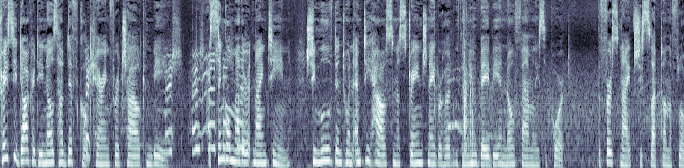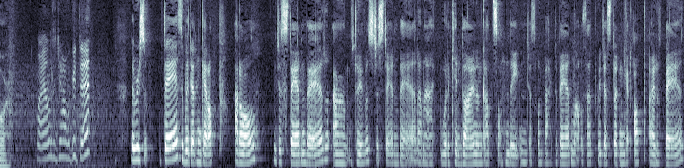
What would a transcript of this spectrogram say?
Tracy Docherty knows how difficult Push. caring for a child can be. Push. Push, a single mother at 19, she moved into an empty house in a strange neighborhood with a new baby and no family support. The first night she slept on the floor. Well, did you have a good day? There was days we didn't get up at all. We just stayed in bed, and the two of us just stayed in bed. And I would have came down and got something to eat and just went back to bed, and that was it. We just didn't get up out of bed.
